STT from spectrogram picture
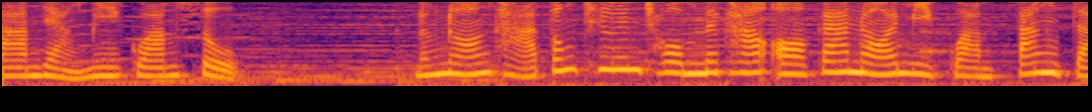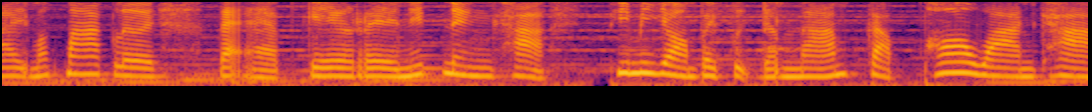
ตามอย่างมีความสุขน้องๆขาต้องชื่นชมนะคะ ออก้าน้อยมีความตั้งใจมากๆเลย แต่แอบเกเรนิดนึงค่ะ ที่ไม่ยอมไปฝึกดำน้ำกับพ่อวานค่ะ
